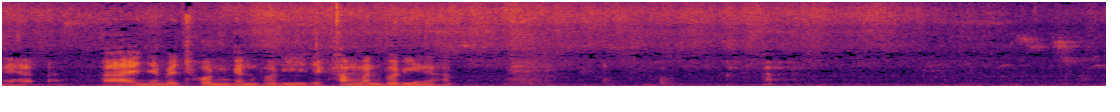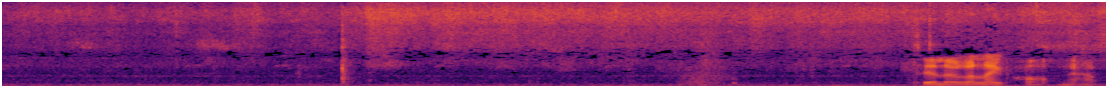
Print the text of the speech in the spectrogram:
นี่ครับปลาย จะไปชนกันพอดีจะค้ำกันพอดีนะครับ เสร็จแล้วก็ไล่ขอบนะครับ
